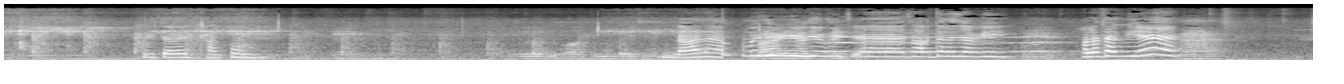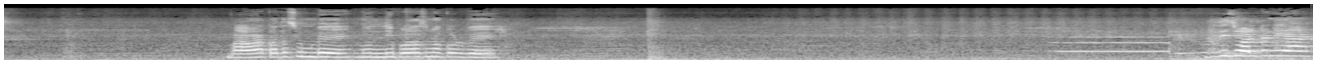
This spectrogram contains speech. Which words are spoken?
প্রীতমের ঠাকুর। না না। বলছি ভিডিও করছে হ্যাঁ সাবধানে যাবি। ভালো থাকবি হ্যাঁ? মা আমার কথা শুনবে মন দিয়ে পড়াশোনা করবে। দিদি জলটা নিয়ে আয়।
